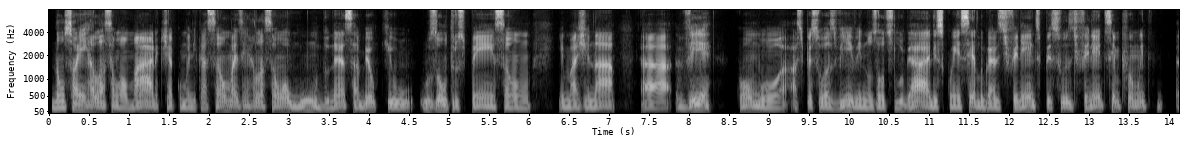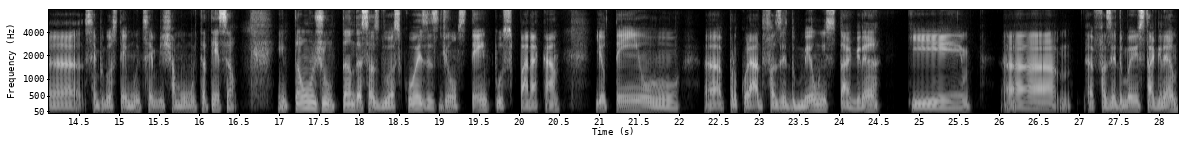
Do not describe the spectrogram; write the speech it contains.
Não só em relação ao marketing, à comunicação, mas em relação ao mundo, né? Saber o que o, os outros pensam, imaginar, uh, ver como as pessoas vivem nos outros lugares, conhecer lugares diferentes, pessoas diferentes, sempre foi muito, uh, sempre gostei muito, sempre me chamou muita atenção. Então, juntando essas duas coisas, de uns tempos para cá, eu tenho uh, procurado fazer do meu Instagram, que uh, fazer do meu Instagram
